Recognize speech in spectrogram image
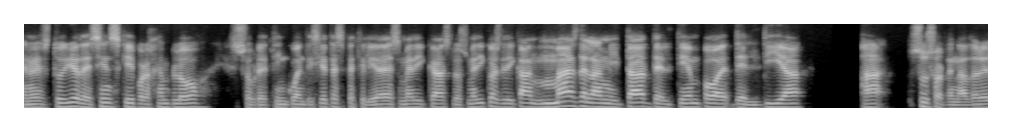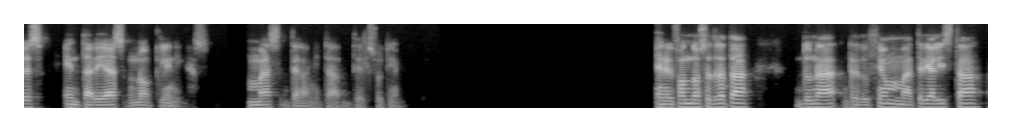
En el estudio de Sinsky, por ejemplo, sobre 57 especialidades médicas, los médicos dedican más de la mitad del tiempo del día a sus ordenadores en tareas no clínicas más de la mitad de su tiempo. En el fondo se trata de una reducción materialista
